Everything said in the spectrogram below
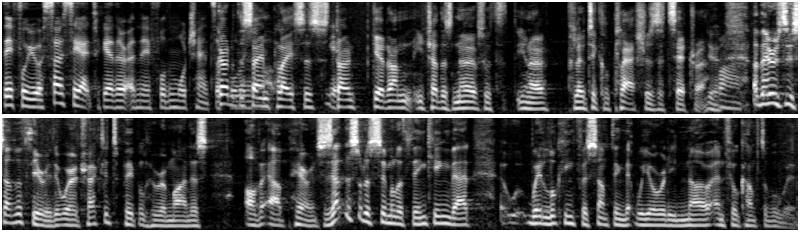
therefore you associate together, and therefore the more chance of Go to the same love. places. Yeah. Don't get on each other's nerves with you know political clashes, etc. Yeah. Right. And there is this other theory that we're attracted to people who remind us of our parents. Is that the sort of similar thinking that we're looking for something that we already know and feel comfortable with?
